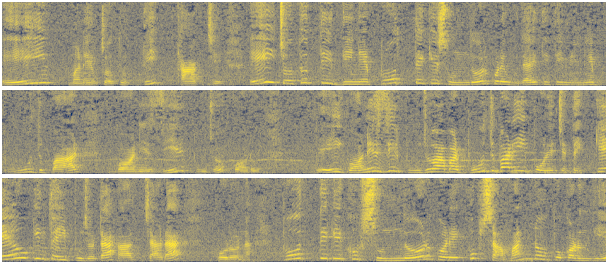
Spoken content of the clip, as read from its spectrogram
এই মানে চতুর্থী থাকছে। এই চতুর্থীর দিনে প্রত্যেকে সুন্দর করে উদয় তিথি মেনে বুধবার গণেশজির পুজো করো। এই গণেশজির পুজো আবার বুধবারেই পড়েছে, তাই কেউ কিন্তু এই পুজোটা হাত ছাড়া করো না। প্রত্যেকে খুব সুন্দর করে, খুব সামান্য উপকরণ দিয়ে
